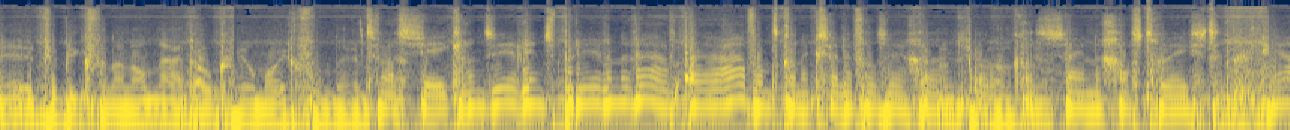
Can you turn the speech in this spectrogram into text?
hè, het publiek van Ananda, het ook heel mooi gevonden hebben. Het was zeker een zeer inspirerende uh, avond, kan ik zelf wel zeggen. Dankjewel, ook als ja. zijnde gast geweest. Ja,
